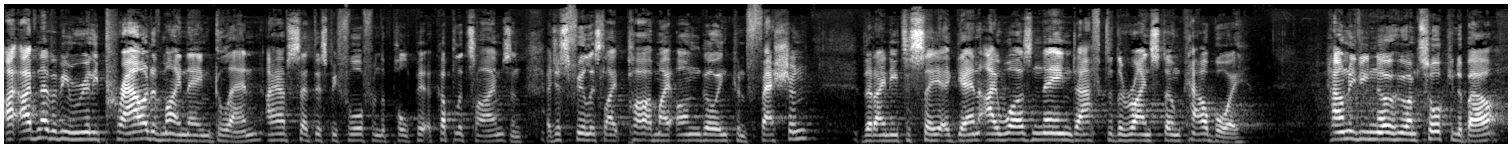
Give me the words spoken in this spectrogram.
I, have never been really proud of my name, Glenn. I have said this before from the pulpit a couple of times, and I just feel it's like part of my ongoing confession that I need to say it again. I was named after the rhinestone cowboy. How many of you know who I'm talking about?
